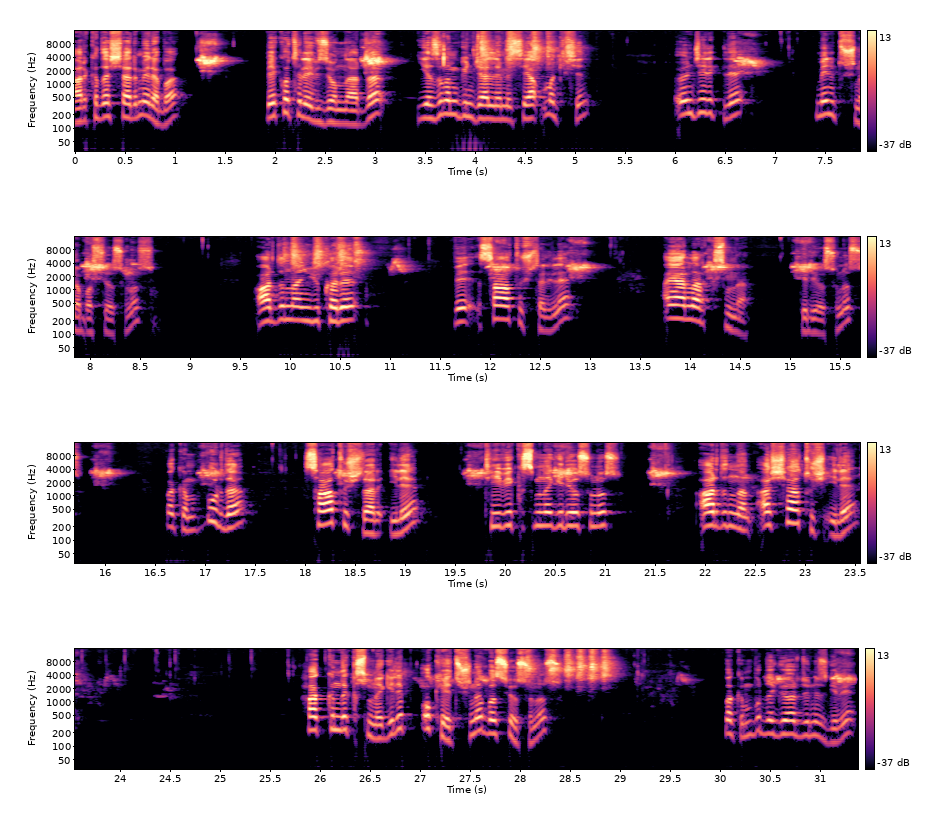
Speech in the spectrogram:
Arkadaşlar merhaba. Beko televizyonlarda yazılım güncellemesi yapmak için öncelikle menü tuşuna basıyorsunuz. Ardından yukarı ve sağ tuşlar ile ayarlar kısmına geliyorsunuz. Bakın burada sağ tuşlar ile TV kısmına geliyorsunuz. Ardından aşağı tuş ile hakkında kısmına gelip OK tuşuna basıyorsunuz. Bakın burada gördüğünüz gibi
